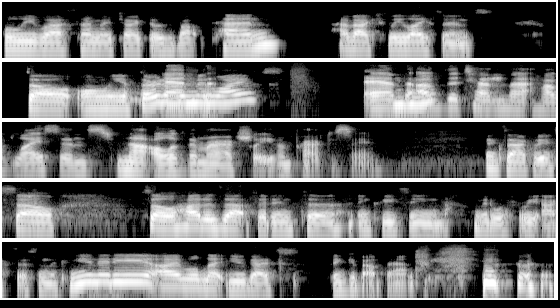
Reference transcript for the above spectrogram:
believe last time I checked, it was about 10 have actually licensed. So only a third and, of the midwives. And mm-hmm. of the 10 that have licensed, not all of them are actually even practicing. Exactly. So, so how does that fit into increasing midwifery access in the community? I will let you guys think about that.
